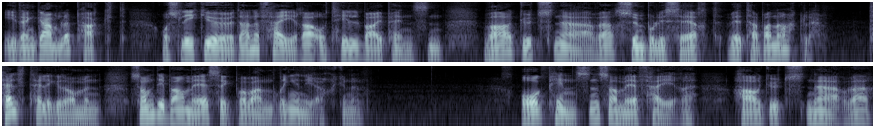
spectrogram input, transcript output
I den gamle pakt, og slik jødene feira og tilba i pensen, var Guds nærvær symbolisert ved tabernaklet, telthelligdommen som de bar med seg på vandringen i ørkenen. Og pinsen som vi feirer, har Guds nærvær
